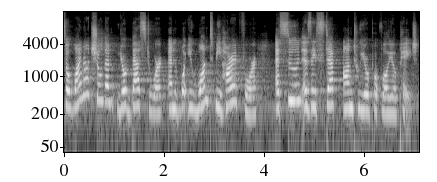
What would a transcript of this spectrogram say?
So why not show them your best work and what you want to be hired for as soon as they step onto your portfolio page.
